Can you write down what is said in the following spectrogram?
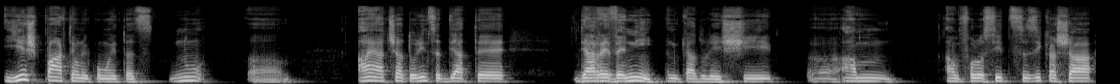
ești parte a unei comunități, nu uh, ai acea dorință de a te de a reveni în cadrul ei. Și uh, am, am folosit, să zic așa,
